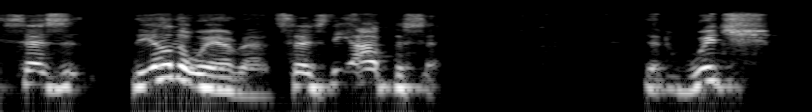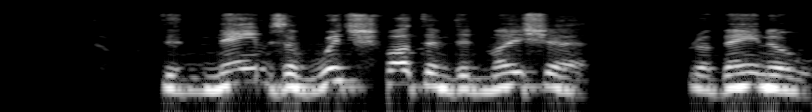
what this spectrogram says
says the other way around, says the opposite, that which, the names of which Shvatim did Moshe Rabbeinu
